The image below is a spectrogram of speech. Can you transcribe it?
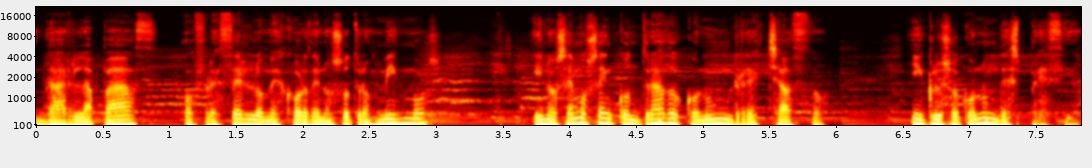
dar la paz, ofrecer lo mejor de nosotros mismos y nos hemos encontrado con un rechazo, incluso con un desprecio?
